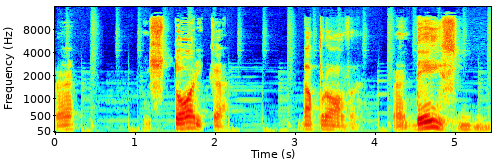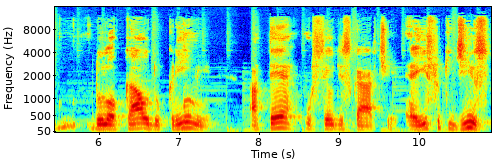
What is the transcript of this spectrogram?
né, histórica da prova, né, desde do local do crime até o seu descarte. É isso que diz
